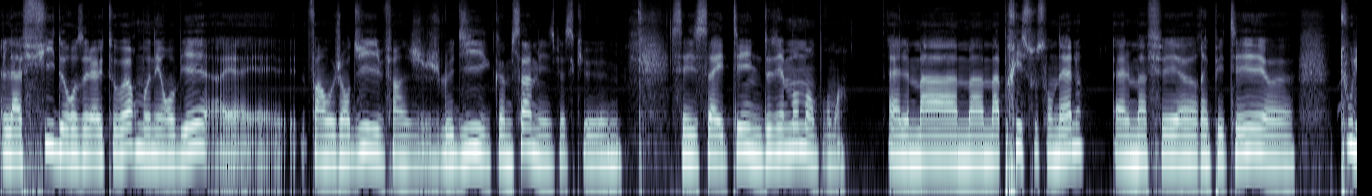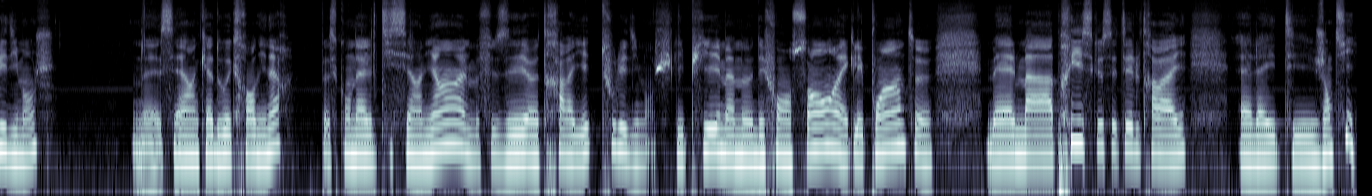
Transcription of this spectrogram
la fille de Rosella Hightower, Monet Robier. enfin aujourd'hui, enfin je, le dis comme ça, mais parce que c'est ça a été une deuxième moment pour moi. Elle m'a m'a pris sous son aile. Elle m'a fait répéter tous les dimanches. C'est un cadeau extraordinaire parce qu'on a tissé un lien. Elle me faisait euh, travailler tous les dimanches, les pieds même euh, des fois en sang avec les pointes, euh, mais elle m'a appris ce que c'était le travail. Elle a été gentille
